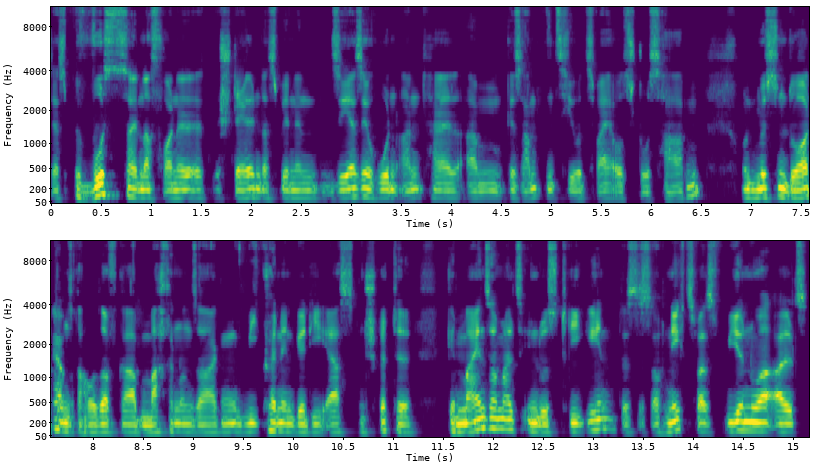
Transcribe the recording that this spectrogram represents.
das Bewusstsein nach vorne stellen, dass wir einen sehr, sehr hohen Anteil am gesamten CO2-Ausstoß haben und müssen dort ja. unsere Hausaufgaben machen und sagen, wie können wir die ersten Schritte gemeinsam als Industrie gehen. Das ist auch nichts, was wir nur als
